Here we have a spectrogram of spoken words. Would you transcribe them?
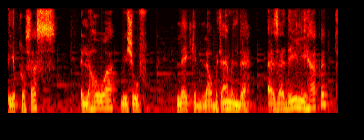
ي process اللي هو بيشوفه. لكن لو بتعمل ده a daily habit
